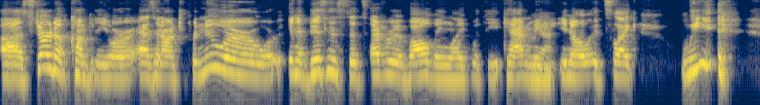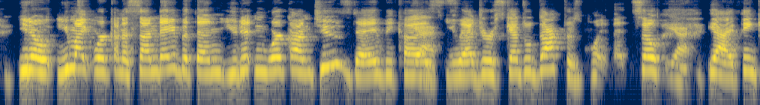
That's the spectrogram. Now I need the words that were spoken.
uh, startup company or as an entrepreneur or in a business that's ever evolving, like with the academy, Yeah. you know, it's like we, you know, you might work on a Sunday, but then you didn't work on Tuesday because Yes. you had your scheduled doctor's appointment. So, yeah yeah, I think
